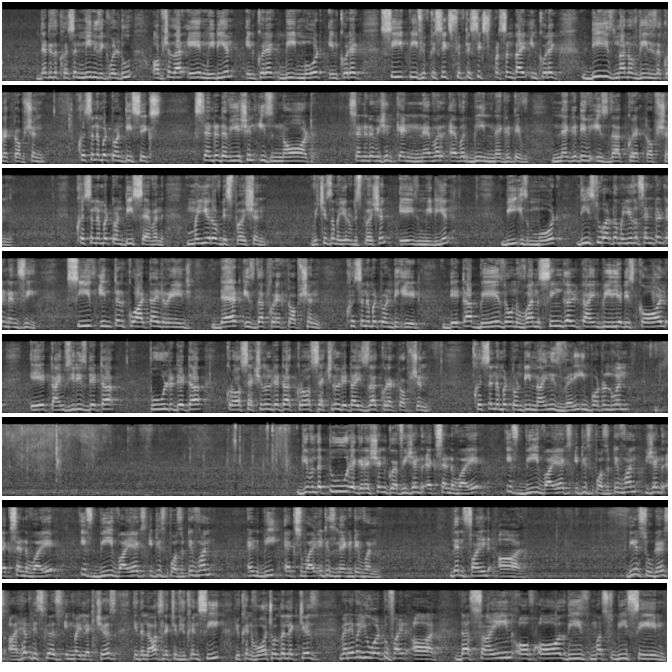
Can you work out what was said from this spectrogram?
that is the question. Mean is equal to options are a median incorrect b mode incorrect c p56 56 percentile incorrect. D is none of these is the correct option. Question number 26 standard deviation is not. Standard deviation can never ever be negative. Negative is the correct option. Question number 27 measure of dispersion. Which is the measure of dispersion? A is median B is mode. These two are the measures of central tendency. C is interquartile range. That is the correct option. Question number 28. Data based on one single time period is called A time series data, pooled data, cross sectional data. Cross sectional data is the correct option. Question number 29 is very important one. Given the two regression coefficient x and y if b yx it is positive one coefficient x and y if b yx it is positive one and b xy it is negative one. Then find r. Dear students i have discussed in my lectures in the last lecture you can see you can watch all the lectures. Whenever you are to find r the sign of all these must be same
